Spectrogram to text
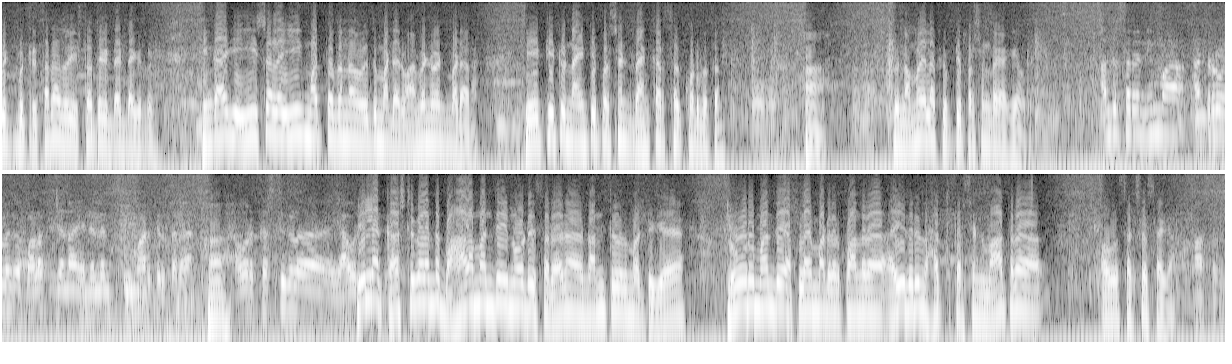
ಬಿಟ್ಬಿಟ್ಟಿರ್ತಾರೆ. ಅದು ಇಷ್ಟೊತ್ತಿಗೆ ಡೆಡ್ ಆಗಿರ್ತದೆ ಹಿಂಗಾಗಿ ಈ ಸಲ ಈಗ ಮತ್ತೆ ಅದನ್ನು ಇದು ಮಾಡ್ಯಾರ ಅಮೆಂಡ್ಮೆಂಟ್ ಮಾಡ್ಯಾರ. Eighty to ninety percent bankers ಕೊಡ್ಬೇಕಂತ. ಹಾಂ. ನಮ್ಮೆಲ್ಲ ಫಿಫ್ಟಿ ಪರ್ಸೆಂಟಾಗಿ ಆಗ್ಯಾವ್ರಿ. ಅಂದ್ರೆ ಸರ್ ನಿಮ್ಮ ಅಂಡರ್ ಒಳಗೆ ಬಹಳಷ್ಟು ಜನ ಎನ್ ಎಲ್ ಸ್ಕೀಮ್ ಮಾಡ್ತಿರ್ತಾರೆ. ಅವರ ಕಷ್ಟಗಳ ಯಾವ ಇಲ್ಲ ಕಷ್ಟಗಳಂದ್ರೆ ಬಹಳ ಮಂದಿ ನೋಡ್ರಿ ಸರ್ ನನ್ನ ತಿಳಿದ ಮಟ್ಟಿಗೆ ನೂರು ಮಂದಿ ಅಪ್ಲೈ ಮಾಡಿದ್ರಪ್ಪ ಅಂದ್ರೆ ಐದರಿಂದ ಹತ್ತು ಪರ್ಸೆಂಟ್ ಮಾತ್ರ ಅವ್ರು ಸಕ್ಸಸ್ ಆಗ್ಯಾರ. ಹಾಂ ಸರ್.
